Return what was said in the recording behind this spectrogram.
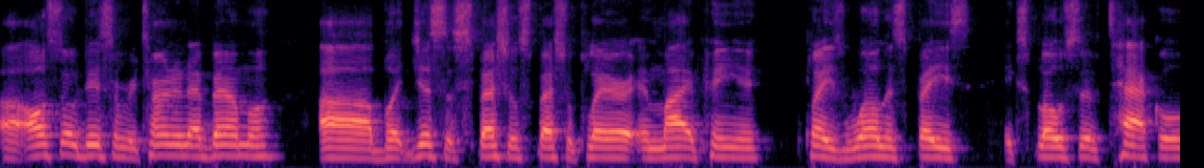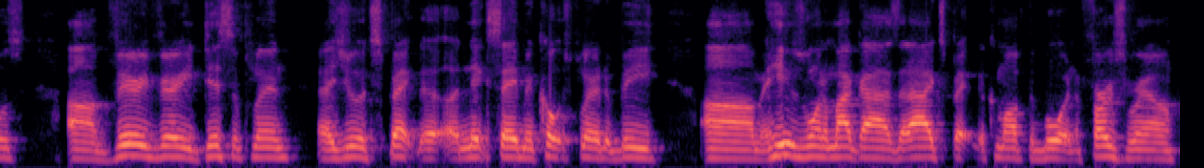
Uh, also did some returning at Bama, uh, but just a special, special player, in my opinion. Plays well in space, explosive, tackles, um, very, very disciplined, as you expect a, a, Nick Saban coach player to be. Um, and he was one of my guys that I expect to come off the board in the first round.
